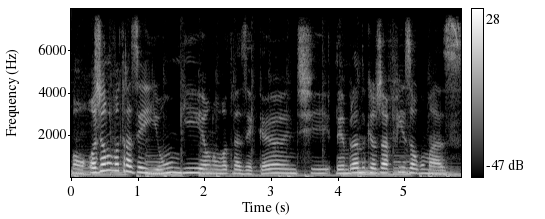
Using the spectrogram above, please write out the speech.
Bom, hoje eu não vou trazer Jung, eu não vou trazer Kant. Lembrando que eu já fiz algumas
